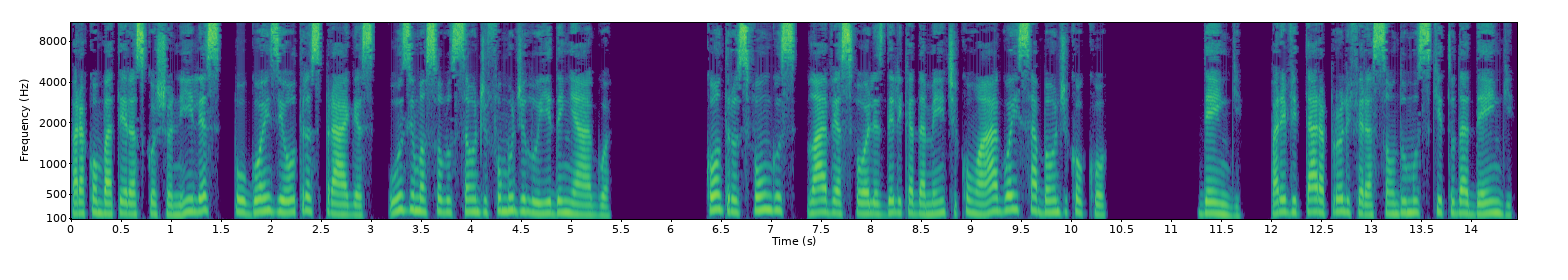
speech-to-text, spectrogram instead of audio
Para combater as cochonilhas, pulgões e outras pragas, use uma solução de fumo diluída em água. Contra os fungos, lave as folhas delicadamente com água e sabão de cocô. Dengue. Para evitar a proliferação do mosquito da dengue,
